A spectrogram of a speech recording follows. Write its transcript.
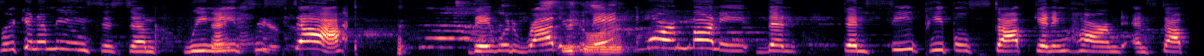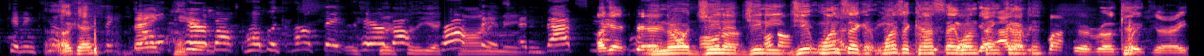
freaking immune system. We need to stop. They would rather Speak on make it. more money than than see people stop getting harmed and stop getting killed Okay. because they don't care about public health they care good about for the profits economy. and that's my Okay, point fair You know enough. what, Hold Gina? on. Gina, Hold on. Gina one second, one second. Can I say one Yeah, thing, I gotta Captain? respond to it real Can- quick, Jerry.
